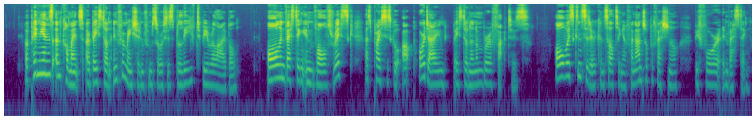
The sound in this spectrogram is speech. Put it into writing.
Opinions and comments are based on information from sources believed to be reliable. All investing involves risk as prices go up or down based on a number of factors. Always consider consulting a financial professional before investing.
